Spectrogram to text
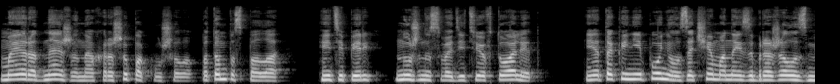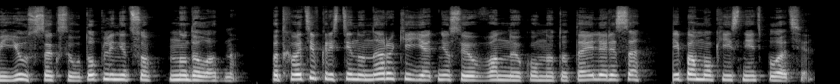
Моя родная жена хорошо покушала, потом поспала, и теперь нужно сводить ее в туалет. Я так и не понял, зачем она изображала змею, секс и утопленницу, ну да ладно. Подхватив Кристину на руки, я отнес ее в ванную комнату Тайлериса и помог ей снять платье.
